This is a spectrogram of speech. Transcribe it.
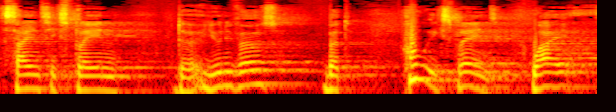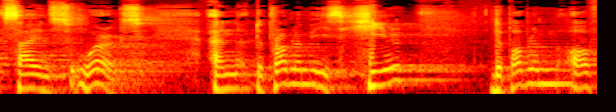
science explains the universe, but who explains why science works? And the problem is here the problem of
